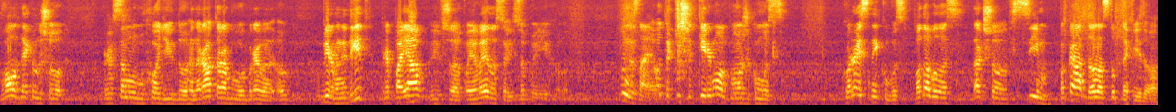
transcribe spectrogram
Бувало деколи, що при самому вході до генератора був обірваний дріт, припаяв і все, появилося і все поїхало. Ну не знаю, от такий швидкий ремонт може комусь корисний, комусь сподобалось. Так що всім пока, до наступних відео.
